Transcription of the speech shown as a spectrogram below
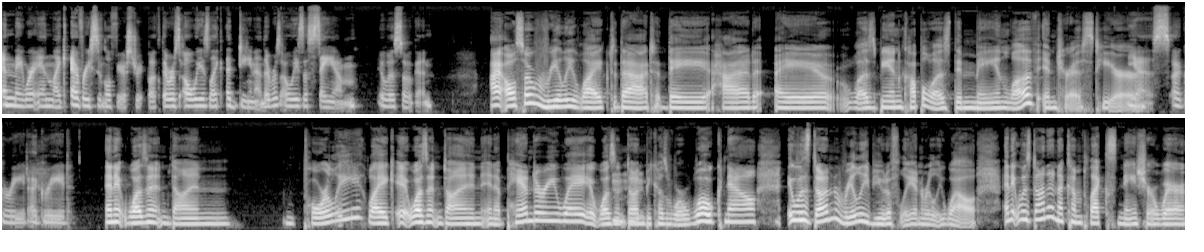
and they were in like every single Fear Street book. There was always like a Deena, there was always a Sam. It was so good. I also really liked that they had a lesbian couple as the main love interest here. Yes, agreed, agreed. And it wasn't done poorly. Like it wasn't done in a pandery way. It wasn't done Mhm. because we're woke now. It was done really beautifully and really well. And it was done in a complex nature where,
